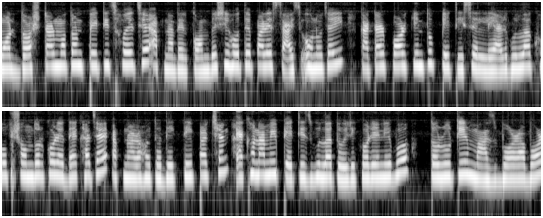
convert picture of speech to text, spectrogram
মোট দশটার মতন পেটিস হয়েছে। আপনাদের কম বেশি হতে পারে সাইজ অনুযায়ী। কাটার পর কিন্তু পেটিসের লেয়ারগুলা খুব সুন্দর করে দেখা যায়। আপনারা হয়তো দেখতেই পাচ্ছেন। এখন আমি পেটিসগুলা তৈরি করে নিব। তো রুটির মাছ বরাবর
